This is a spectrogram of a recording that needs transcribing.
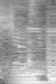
question.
